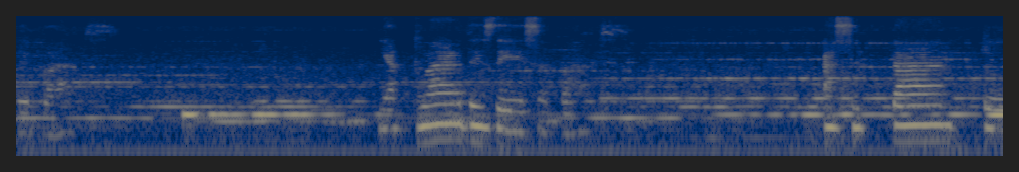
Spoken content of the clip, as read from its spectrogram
de paz y actuar desde esa paz. Aceptar todo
